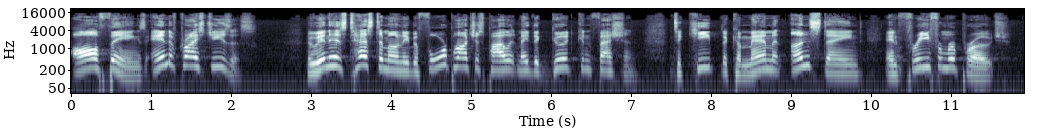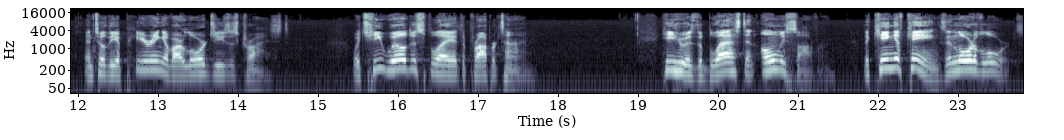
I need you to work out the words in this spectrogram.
all things, and of Christ Jesus, who in his testimony before Pontius Pilate made the good confession to keep the commandment unstained and free from reproach until the appearing of our Lord Jesus Christ, which he will display at the proper time. He who is the blessed and only sovereign, the King of kings and Lord of lords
